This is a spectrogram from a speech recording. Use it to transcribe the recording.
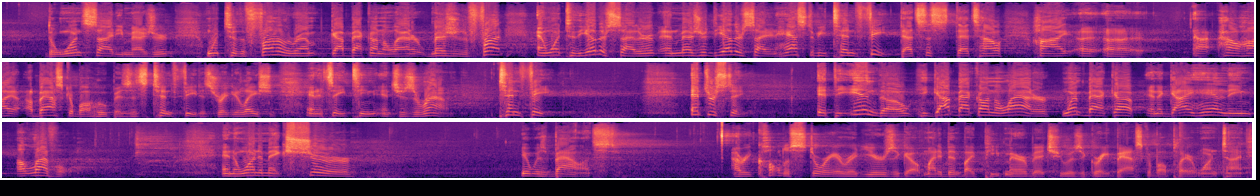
The one side he measured, went to the front of the rim, got back on the ladder, measured the front, and went to the other side of the rim and measured the other side. It has to be 10 feet. That's, just, that's how high uh, uh, uh, how high a basketball hoop is. It's 10 feet, it's regulation, and it's 18 inches around. 10 feet. Interesting. At the end, though, he got back on the ladder, went back up, and a guy handed him a level. And I wanted to make sure it was balanced. I recalled a story I read years ago. It might have been by Pete Maravich, who was a great basketball player one time.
